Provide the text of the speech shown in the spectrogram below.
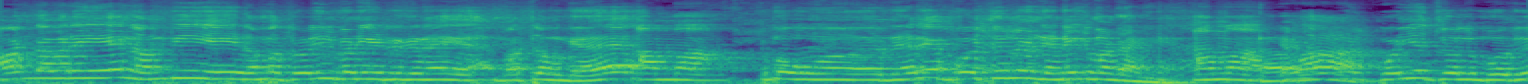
ஆண்டவனையே நம்பி நம்ம தொழில் பண்ணிட்டு இருக்கிற மற்றவங்க ஆமா. இப்போ நிறைய பொய் சொல்ல நினைக்க மாட்டாங்க. ஆமா. பொய்ய சொல்லும் போது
